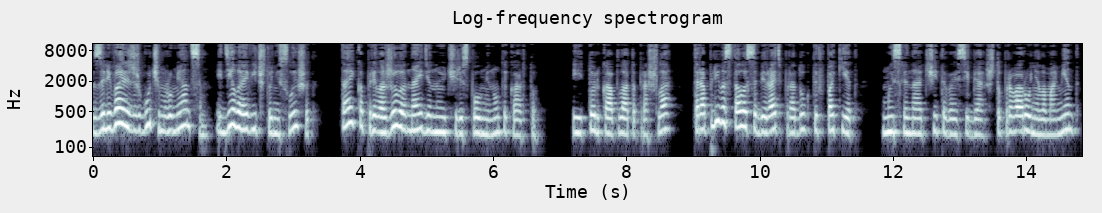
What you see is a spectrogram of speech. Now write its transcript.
Заливаясь жгучим румянцем и делая вид, что не слышит, Тайка приложила найденную через полминуты карту. И только оплата прошла, торопливо стала собирать продукты в пакет, мысленно отчитывая себя, что проворонила момент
